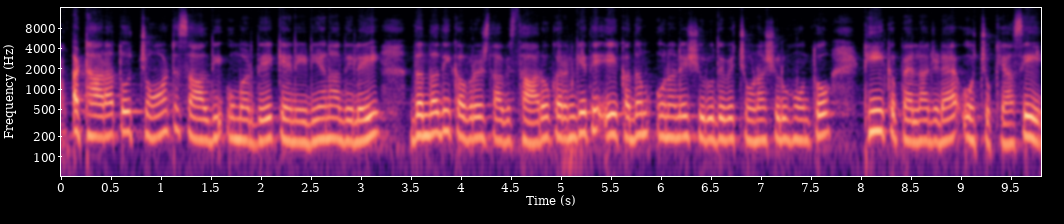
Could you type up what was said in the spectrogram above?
18 ਤੋਂ 64 ਸਾਲ ਦੀ ਉਮਰ ਦੇ ਕੈਨੇਡੀਅਨਾਂ ਦੇ ਲਈ ਦੰਦਾਂ ਦੀ ਕਵਰੇਜ ਦਾ ਵਿਸਥਾਰ ਉਹ ਕਰਨਗੇ ਤੇ ਇਹ ਕਦਮ ਉਹਨਾਂ ਨੇ ਸ਼ੁਰੂ ਦੇ ਵਿੱਚ ਚੋਣਾਂ ਸ਼ੁਰੂ ਹੋਣ ਤੋਂ ਠੀਕ ਪਹਿਲਾਂ ਜਿਹੜਾ ਹੈ ਉਹ ਚੁੱਕਿਆ ਸੀ।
